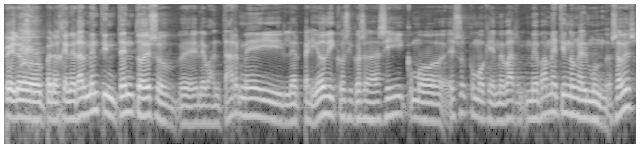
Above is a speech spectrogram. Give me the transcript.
Pero, pero generalmente intento eso, eh, levantarme y leer periódicos y cosas así, como eso como que me va, me va metiendo en el mundo, ¿sabes?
